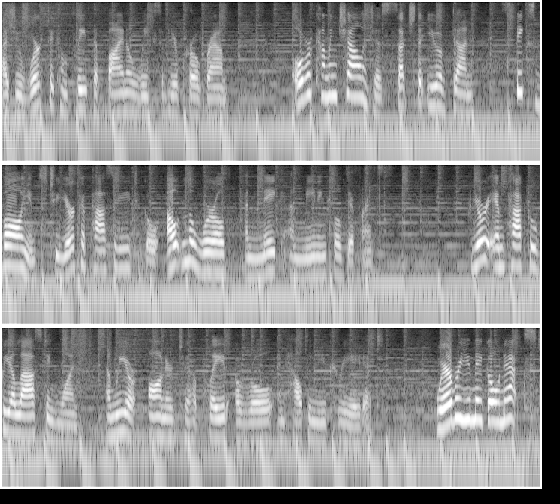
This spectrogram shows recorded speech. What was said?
as you work to complete the final weeks of your program. Overcoming challenges such that you have done speaks volumes to your capacity to go out in the world and make a meaningful difference. Your impact will be a lasting one, and we are honored to have played a role in helping you create it. Wherever you may go next,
